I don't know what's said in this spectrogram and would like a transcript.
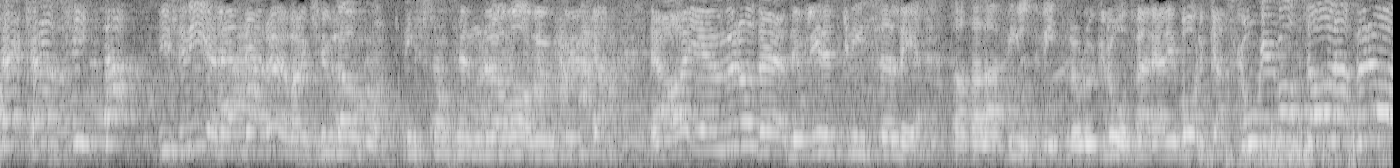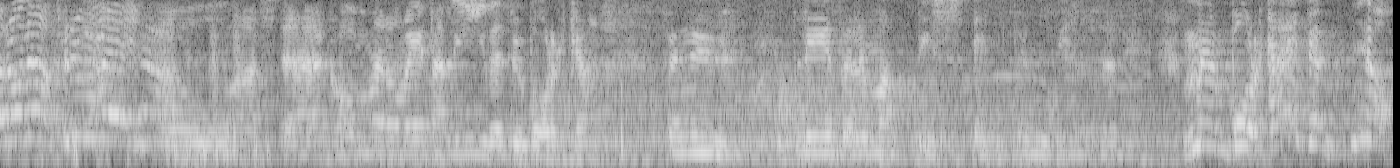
Där kan han sitta i sin eländiga rövarkula och gnissa tänder av avundsjuka. Ja, jämmer och död, det blir ett gnissel det. Så att alla vildvittror och grådvärgar i Borkaskogen måste hålla för öronen, tro mig! Jo, alltså, det här kommer att reta livet ur Borka. För nu, lever Mattis ätten vidare. Men Borka-ätten, ja,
